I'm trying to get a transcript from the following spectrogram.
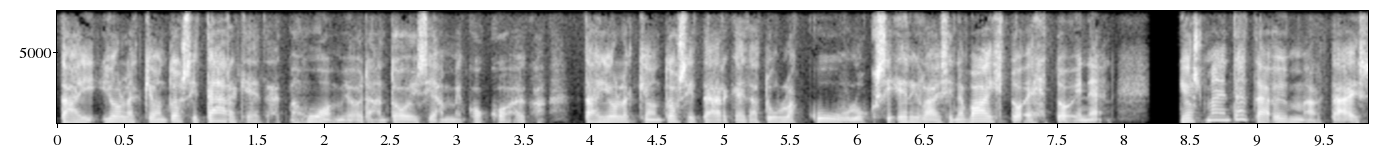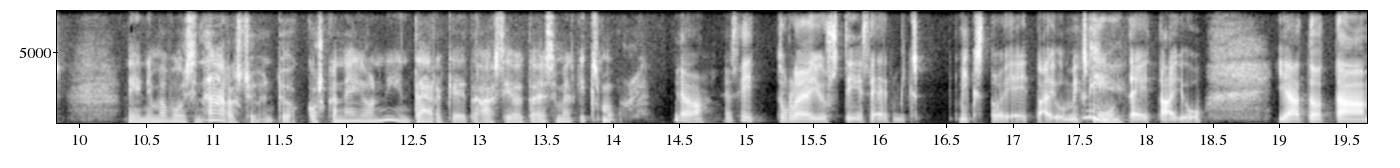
Tai jollekin on tosi tärkeää, että me huomioidaan toisiamme koko aika. Tai jollekin on tosi tärkeää tulla kuulluksi erilaisine vaihtoehtoineen. Jos mä en tätä ymmärtäisi, niin, niin mä voisin ärsyyntyä, koska ne ei ole niin tärkeitä asioita esimerkiksi mulle. Joo, ja sitten tulee justiin se, että miksi, miksi toi ei taju, miksi niin. muut ei taju. Ja tota,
